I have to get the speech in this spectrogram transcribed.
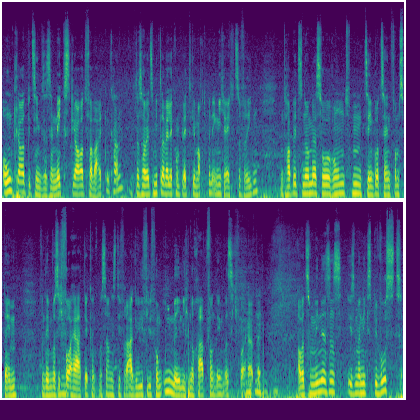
OwnCloud bzw. Nextcloud verwalten kann. Das habe ich jetzt mittlerweile komplett gemacht, bin eigentlich recht zufrieden und habe jetzt nur mehr so rund hm, 10% vom Spam von dem, was ich vorher hatte. Könnte man sagen, ist die Frage, wie viel vom E-Mail ich noch habe von dem, was ich vorher hatte. Aber zumindest ist mir nichts bewusst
